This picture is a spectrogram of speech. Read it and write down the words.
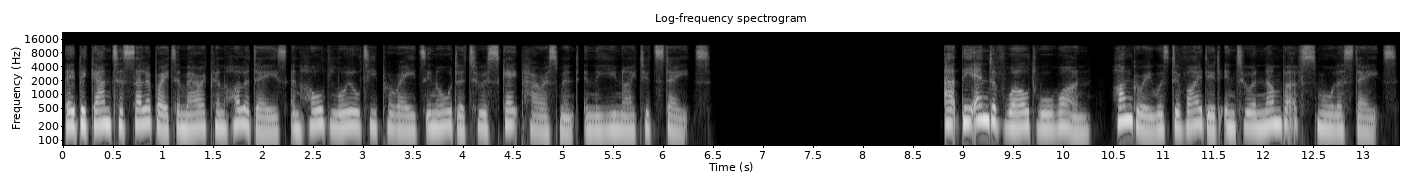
they began to celebrate American holidays and hold loyalty parades in order to escape harassment in the United States. At the end of World War I, Hungary was divided into a number of smaller states,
